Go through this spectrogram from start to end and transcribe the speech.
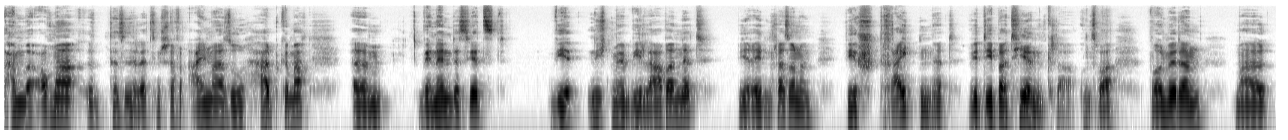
haben wir auch mal, äh, das in der letzten Staffel einmal so halb gemacht. Ähm, wir nennen das jetzt, wir nicht mehr, wir labern nicht, wir reden klar, sondern wir streiten nicht, wir debattieren klar. Und zwar wollen wir dann mal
